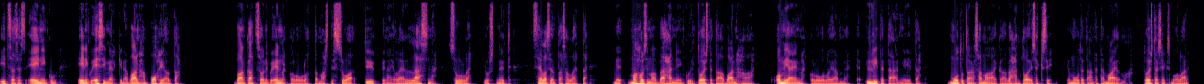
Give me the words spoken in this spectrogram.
itse asiassa ei, niin kuin, ei niin kuin esimerkkinä vanhan pohjalta, vaan katsoo niin kuin ennakkoluulottomasti sua tyyppinä, jolle läsnä sulle just nyt sellaisella tasolla, että me mahdollisimman vähän niin kuin toistetaan vanhaa – omia ennakkoluulojamme ja ylitetään niitä, muututaan samaan aikaan vähän toiseksi ja muutetaan tätä maailmaa. Toistaiseksi me ollaan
